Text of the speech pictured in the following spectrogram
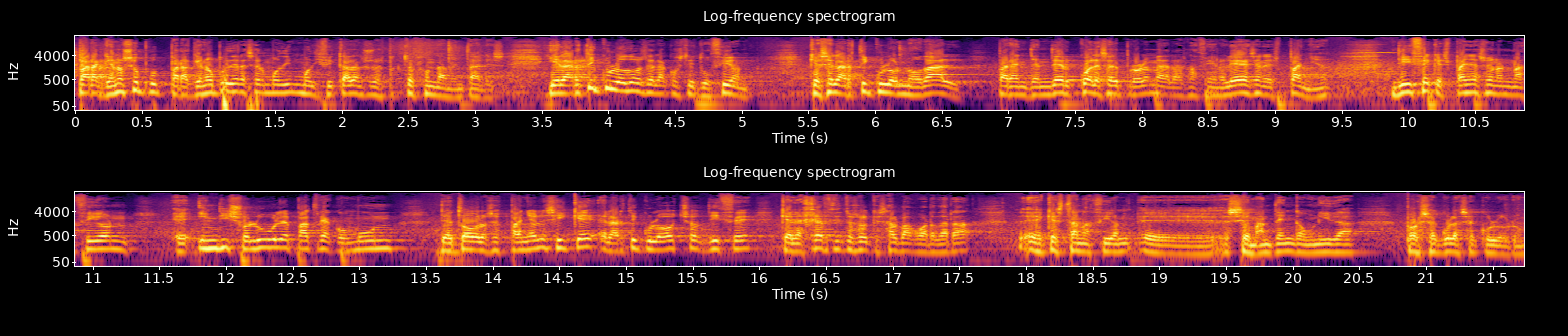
para que, no se, para que no pudiera ser modificada en sus aspectos fundamentales. Y el artículo 2 de la Constitución, que es el artículo nodal para entender cuál es el problema de las nacionalidades en España, dice que España es una nación eh, indisoluble, patria común de todos los españoles y que el artículo 8 dice que el ejército es el que salvaguardará eh, que esta nación eh, se mantenga unida por secula seculorum.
